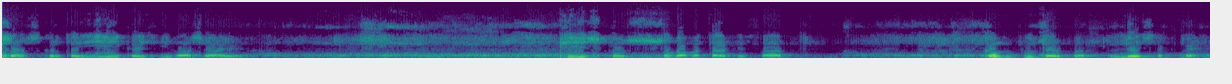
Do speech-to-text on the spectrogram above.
संस्कृत ही एक ऐसी भाषा है कि इसको सुगमता के साथ कंप्यूटर पर ले सकते हैं।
